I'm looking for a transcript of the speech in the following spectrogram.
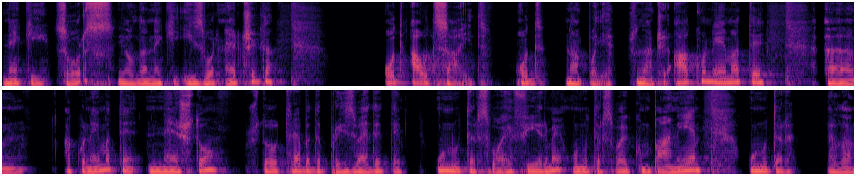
neki source, jel da, neki izvor nečega od outside, od napolje. Što znači, ako nemate um, ako nemate nešto što treba da proizvedete unutar svoje firme, unutar svoje kompanije, unutar jel da,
